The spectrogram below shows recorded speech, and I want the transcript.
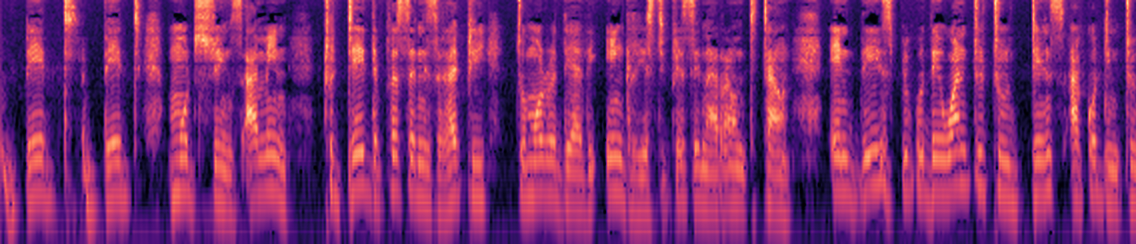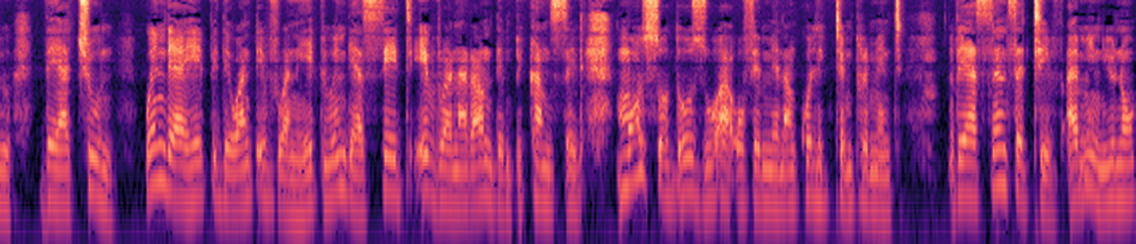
bad, bad mood swings. I mean, today the person is happy tomorrow they are the angriest person around town and these people they want you to dance according to their tune when they are happy they want everyone happy. When they are sad everyone around them becomes sad. More so those who are of a melancholic temperament. They are sensitive. I mean you know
